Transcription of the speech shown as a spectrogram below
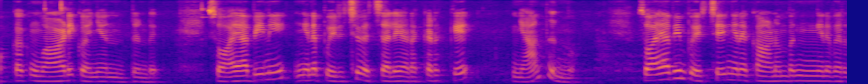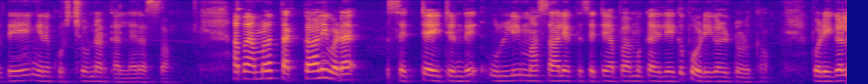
ഒക്കെ വാടി കുഴഞ്ഞ് വന്നിട്ടുണ്ട്. സോയാബീൻ ഇങ്ങനെ പൊരിച്ചു വെച്ചാൽ ഇടയ്ക്കിടയ്ക്ക് ഞാൻ തിന്നു. സോയാബീൻ പൊരിച്ച് ഇങ്ങനെ കാണുമ്പോൾ ഇങ്ങനെ വെറുതെ ഇങ്ങനെ കുറിച്ചുകൊണ്ട് നടക്കാൻ രസം. അപ്പോൾ നമ്മൾ തക്കാളി ഇവിടെ സെറ്റ് ആയിട്ടുണ്ട് ഉള്ളി മസാലയൊക്കെ സെറ്റ് അപ്പോൾ നമുക്ക് അതിലേക്ക് പൊടികൾ ഇട്ട് കൊടുക്കാം. പൊടികൾ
